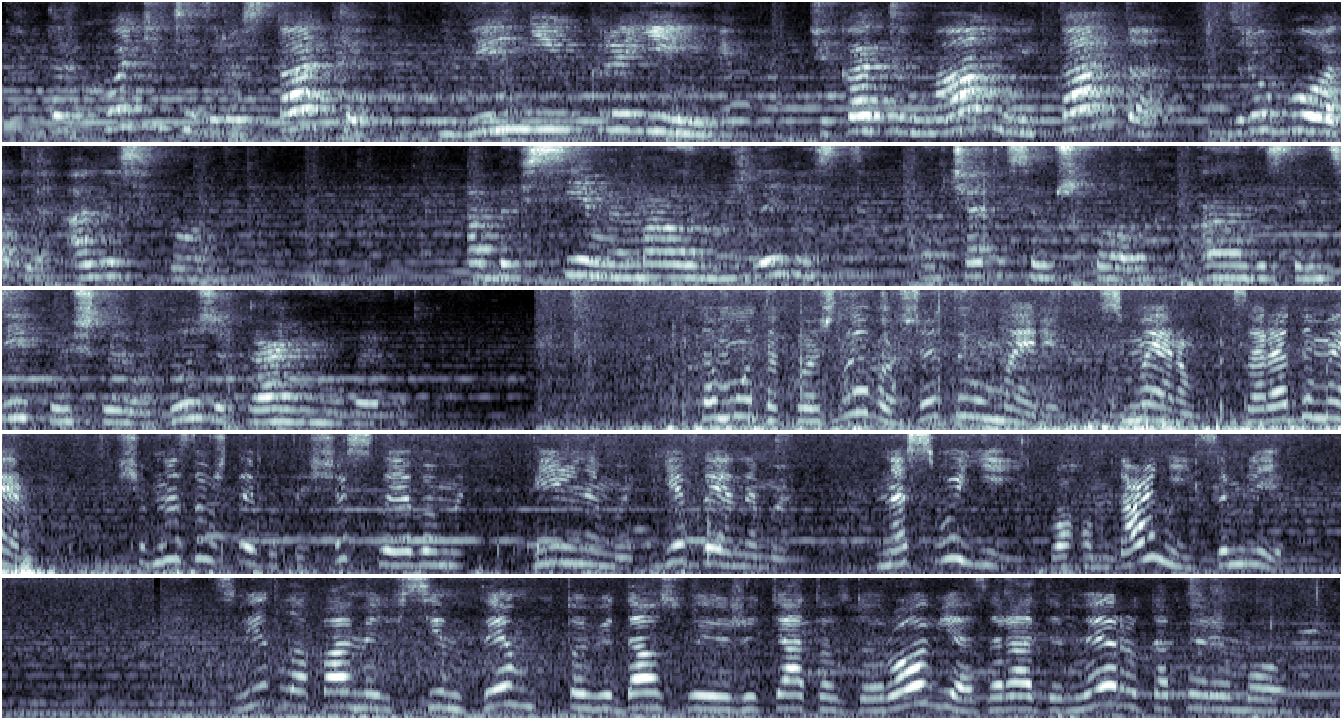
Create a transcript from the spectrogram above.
Нам так хочеться зростати у вільній Україні, чекати маму і тата з роботи, а не з фронту. Аби всі ми мали можливість навчатися у школах, а на дистанційку йшли у дуже крайньому випадку. Тому так важливо жити у мирі, з миром, заради миру, щоб не завжди бути щасливими, вільними, єдиними на своїй Богом даній землі. Світла пам'ять всім тим, хто віддав своє життя та здоров'я заради миру та перемоги.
